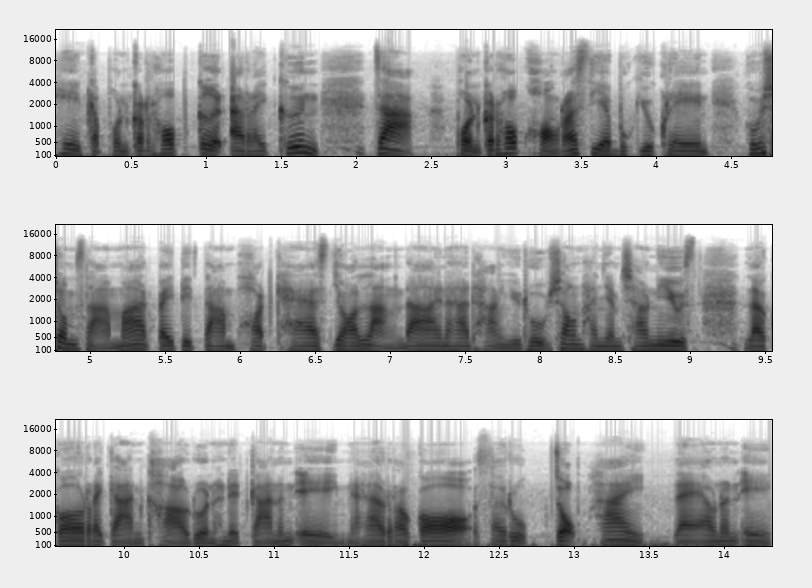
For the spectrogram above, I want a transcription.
เหตุกับผลกระทบเกิดอะไรขึ้น จาก ผลกระทบของรัสเซียบุกยูเครน คุณผู้ชมสามารถไปติดตามพอดแคสต์ย้อนหลังได้นะฮะทาง YouTube ช่องทันยำเช้านิวส์แล้วก็รายการข่าวด่วนทันเหตุการณ์นั่นเองนะฮะเราก็สรุปจบให้แล้วนั่นเอง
